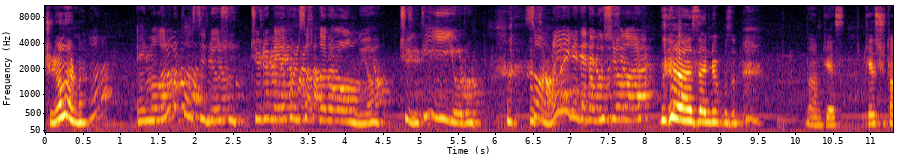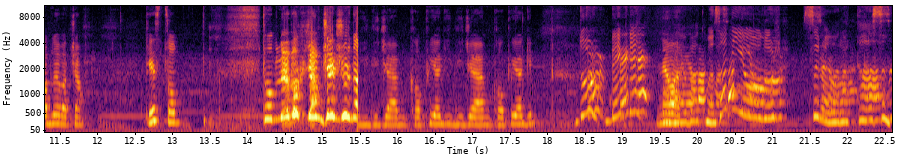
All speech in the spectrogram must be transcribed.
Çürüyorlar mı? Elmaları mı kastediyorsun? Çürümeye fırsatları olmuyor. Çünkü yiyorum. Sonra yeniden oluşuyorlar. Sen yok musun? Tamam kes. Kes şu tabloya bakacağım. Kes top. Tabloya bakacağım çek şuradan. Gideceğim kapıya gideceğim kapıya git. Dur bekle. Ne var? Oraya bakmasan iyi olur. Sır olarak kalsın.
